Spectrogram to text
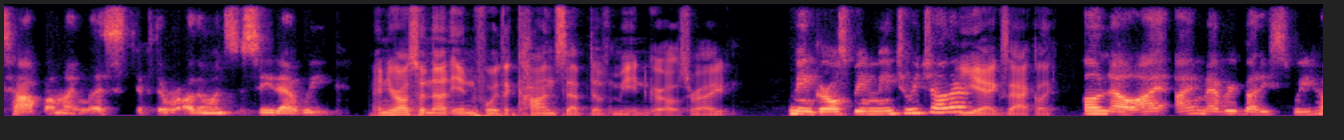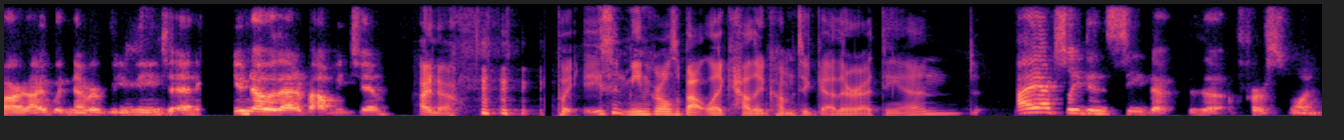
top on my list if there were other ones to see that week. And you're also not in for the concept of Mean Girls, right? Mean girls being mean to each other? Yeah, exactly. Oh no, I I'm everybody's sweetheart. I would never be mean to any. You know that about me, Jim. I know. But isn't Mean Girls about like how they come together at the end? I actually didn't see the the first one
